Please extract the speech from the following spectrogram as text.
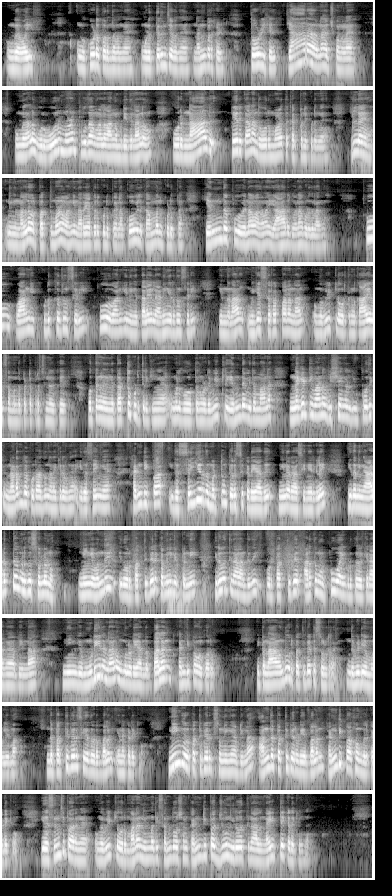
உங்கள் ஒய்ஃப் உங்கள் கூட பிறந்தவங்க உங்களுக்கு தெரிஞ்சவங்க நண்பர்கள் தோழிகள் யாராக வச்சுக்கோங்களேன் உங்களால் ஒரு ஒரு முழம் பூ தான் உங்களால் வாங்க முடியுதுனாலும் ஒரு நாலு பேருக்கான அந்த ஒரு முழத்தை கட் பண்ணி கொடுங்க. இல்லை நீங்கள் நல்ல ஒரு பத்து முழம் வாங்கி நிறையா பேர் கொடுப்பேன். நான் கோவிலுக்கு அம்மன் கொடுப்பேன். எந்த பூ வேணால் வாங்கலாம் யாருக்கு வேணால் கொடுக்கலாங்க. பூ வாங்கி கொடுக்கறதும் சரி பூவை வாங்கி நீங்கள் தலையில் அணிகிறதும் சரி இந்த நாள் மிக சிறப்பான நாள். உங்கள் வீட்டில் ஒருத்தங்களுக்கு ஆயுள் சம்மந்தப்பட்ட பிரச்சனை இருக்குது ஒருத்தங்களை நீங்கள் தத்து கொடுத்துருக்கீங்க. உங்களுக்கு ஒருத்தங்களோட வீட்டில் எந்த விதமான நெகட்டிவான விஷயங்கள் இப்போதைக்கு நடந்துடக்கூடாதுன்னு நினைக்கிறவங்க இதை செய்யுங்க கண்டிப்பாக இதை செய்யறது மட்டும் பெருசு கிடையாது மீனராசினியர்களே. இதை நீங்கள் அடுத்தவங்களுக்கு சொல்லணும். நீங்கள் வந்து இது ஒரு பத்து பேர் கம்யூனிகேட் பண்ணி இருபத்தி நாலாந்தேதி ஒரு பத்து பேர் அடுத்தவங்களுக்கு பூ வாங்கி கொடுக்க வைக்கிறாங்க அப்படின்னா நீங்கள் முடிகிறனால உங்களுடைய அந்த பலன் கண்டிப்பாக உங்களுக்கு வரும். இப்போ நான் வந்து ஒரு பத்து பேர்கிட்ட சொல்கிறேன் இந்த வீடியோ மூலிமா இந்த பத்து பேர் செய்கிறதோட பலன் எனக்கு கிடைக்கும். நீங்கள் ஒரு பத்து பேருக்கு சொன்னீங்க அப்படின்னா அந்த பத்து பேருடைய பலன் கண்டிப்பாக உங்களுக்கு கிடைக்கும். இதை செஞ்சு பாருங்கள் உங்கள் வீட்டில் ஒரு மன நிம்மதி சந்தோஷம் கண்டிப்பாக ஜூன் இருபத்தி நாலு நைட்டே கிடைக்குங்க.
